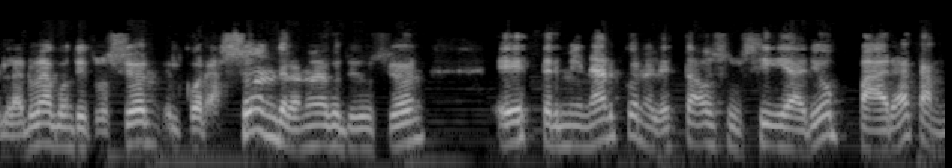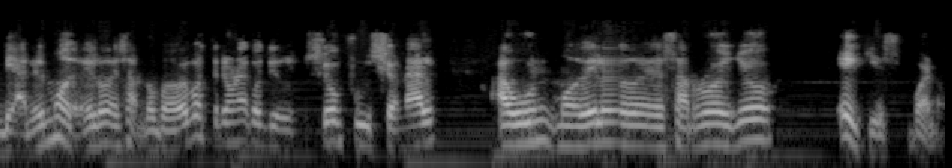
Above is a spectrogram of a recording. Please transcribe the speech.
la nueva constitución, el corazón de la nueva constitución es terminar con el Estado subsidiario para cambiar el modelo de desarrollo. Podemos tener una constitución funcional a un modelo de desarrollo X. Bueno,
